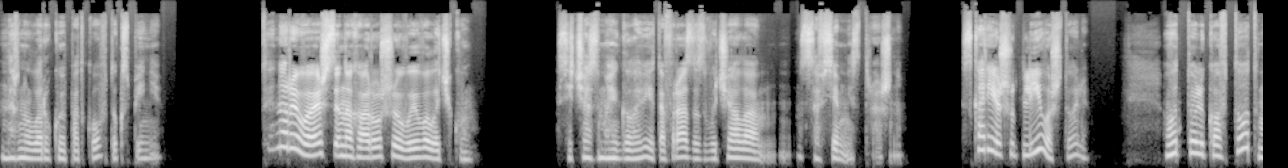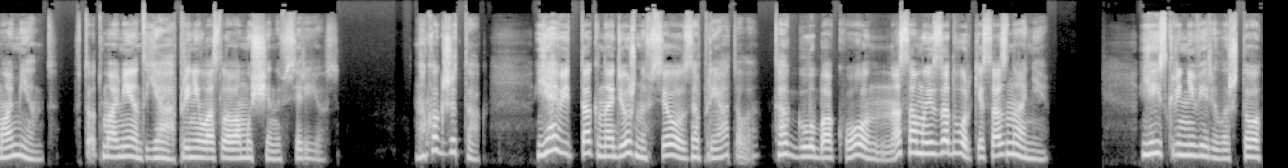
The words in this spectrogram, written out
Нырнула рукой под кофту к спине. Ты нарываешься на хорошую выволочку. Сейчас в моей голове эта фраза звучала совсем не страшно. Скорее шутливо, что ли. Вот только в тот момент, в тот момент я приняла слова мужчины всерьез. Но как же так? Я ведь так надежно все запрятала, так глубоко, на самые задворки сознания. Я искренне верила, что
